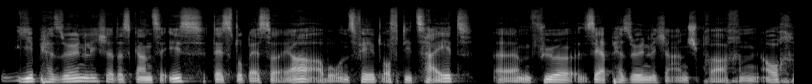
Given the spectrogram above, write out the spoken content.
je persönlicher das Ganze ist, desto besser. Ja, aber uns fehlt oft die Zeit ähm, für sehr persönliche Ansprachen, auch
